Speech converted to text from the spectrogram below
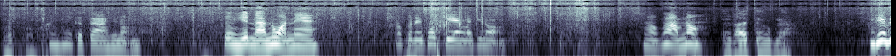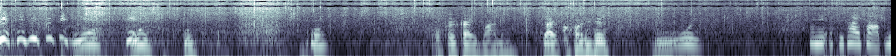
เบิดออ กนี่ให้กระตาพี่น้องต้องเฮ็ดหนาหนวดแน่เอากระไดพ่อแกงเลยพี่น้องดอกงามเนาะได้ได้เติบแล้วเดี๋ยวพี่พี่พี่พี่โอ้ยโอ้ยโอ้ยโอ้ยโอ้ไก่ๆบานนี่ใหญ่กว่านี่โอ้ยอันนี้สิถ่ายภาพดิ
